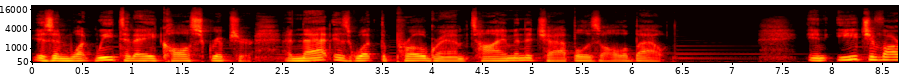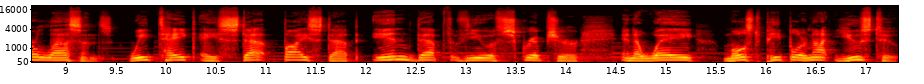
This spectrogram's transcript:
is in what we today call Scripture. And that is what the program Time in the Chapel is all about. In each of our lessons, we take a step by step, in depth view of Scripture in a way most people are not used to.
